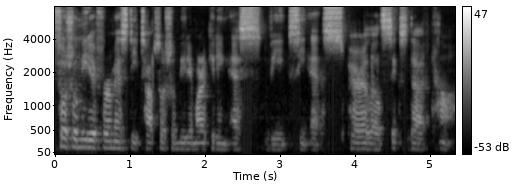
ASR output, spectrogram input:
social media firm SD, top social media marketing SVCS, parallel6.com.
